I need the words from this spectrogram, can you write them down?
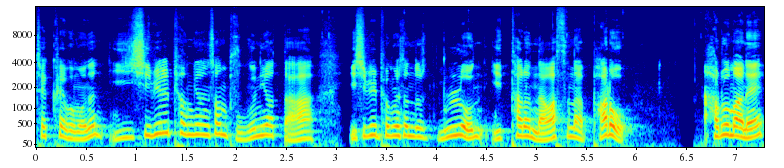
체크해 보면은 20일 평균선 부근이었다. 20일 평균선도 물론 이탈은 나왔으나 바로 하루 만에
